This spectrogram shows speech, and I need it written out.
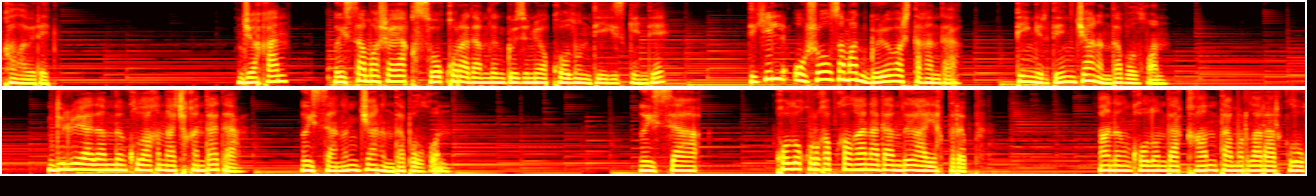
кала берет. Жакан ыйса машаяк сокур адамдын көзүнө колун тийгизгенде тигил ошол замат көрө баштаганда теңирдин жанында болгон. Дүлүй адамдын кулагын ачканда да ыйсанын жанында болгон. Ыйса колу кургап калган адамды айыктырып анын колунда кан тамырлар аркылуу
